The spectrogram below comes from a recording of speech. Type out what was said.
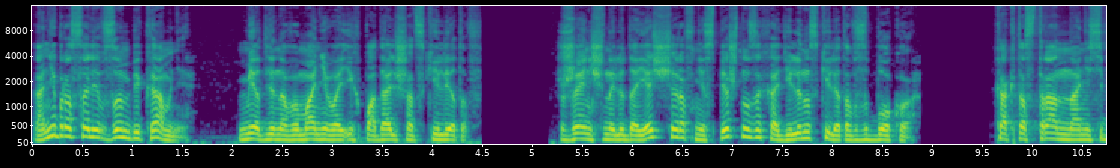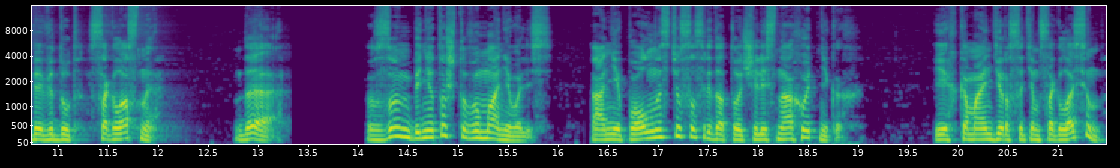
они бросали в зомби камни, медленно выманивая их подальше от скелетов. Женщины-людоящеров неспешно заходили на скелетов сбоку. Как-то странно они себя ведут, согласны? Да. Зомби не то что выманивались, они полностью сосредоточились на охотниках. Их командир с этим согласен?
